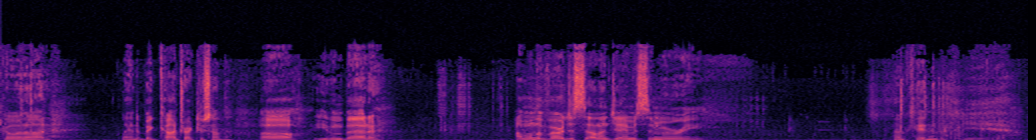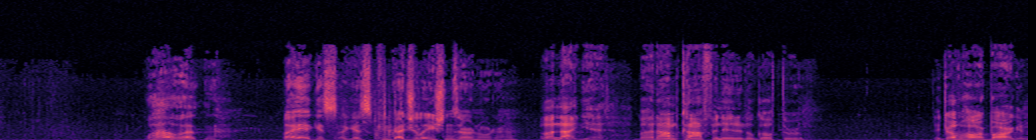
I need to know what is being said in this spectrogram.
What's going on? Land a big contract or something? Oh, even better. I'm on the verge of selling Jameson Marine. No kidding. Yeah. Wow. That, well, hey, I guess I guess congratulations are in order, huh? Well, not yet, but I'm confident it'll go through. They drove a hard bargain,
